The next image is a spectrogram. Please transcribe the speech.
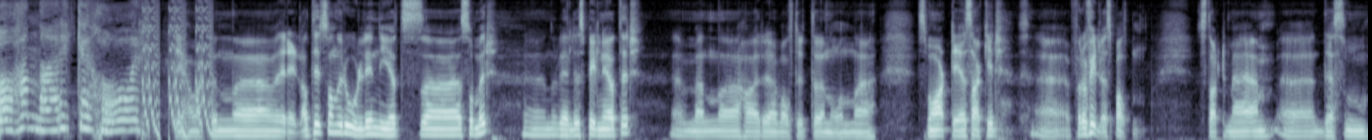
Og han har ikke hår. Det har vært en eh, relativt sånn rolig nyhetssommer uh, når det gjelder spillnyheter. eh, men eh, har valgt ut eh, noen smarte saker eh, for å fylle spalten. Starter med eh, det som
